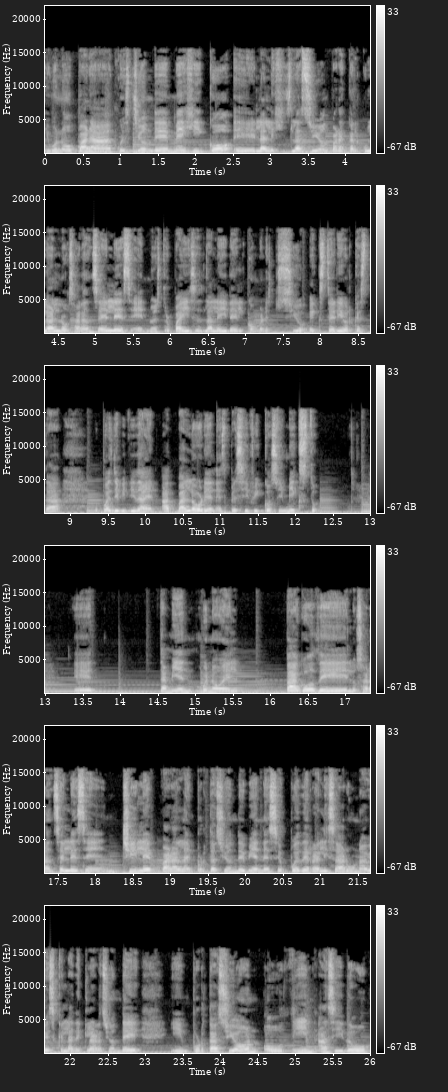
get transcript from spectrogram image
Y bueno, para cuestión de México, eh, la legislación para calcular los aranceles en nuestro país es la ley del comercio exterior que está pues dividida en ad valorem, específicos y mixto. Eh, también, bueno, el pago de los aranceles en Chile para la importación de bienes se puede realizar una vez que la declaración de importación o DIN ha sido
